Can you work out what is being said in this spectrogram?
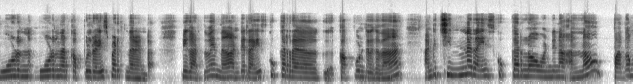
మూడున్న 3:30 కప్పులు రైస్ పెడుతున్నారంట. మీకు అర్థమైందా? అంటే రైస్ కుక్కర్ కప్పు ఉంటుంది కదా! అంటే చిన్న రైస్ కుక్కర్‌లో వండిన అన్నం 13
